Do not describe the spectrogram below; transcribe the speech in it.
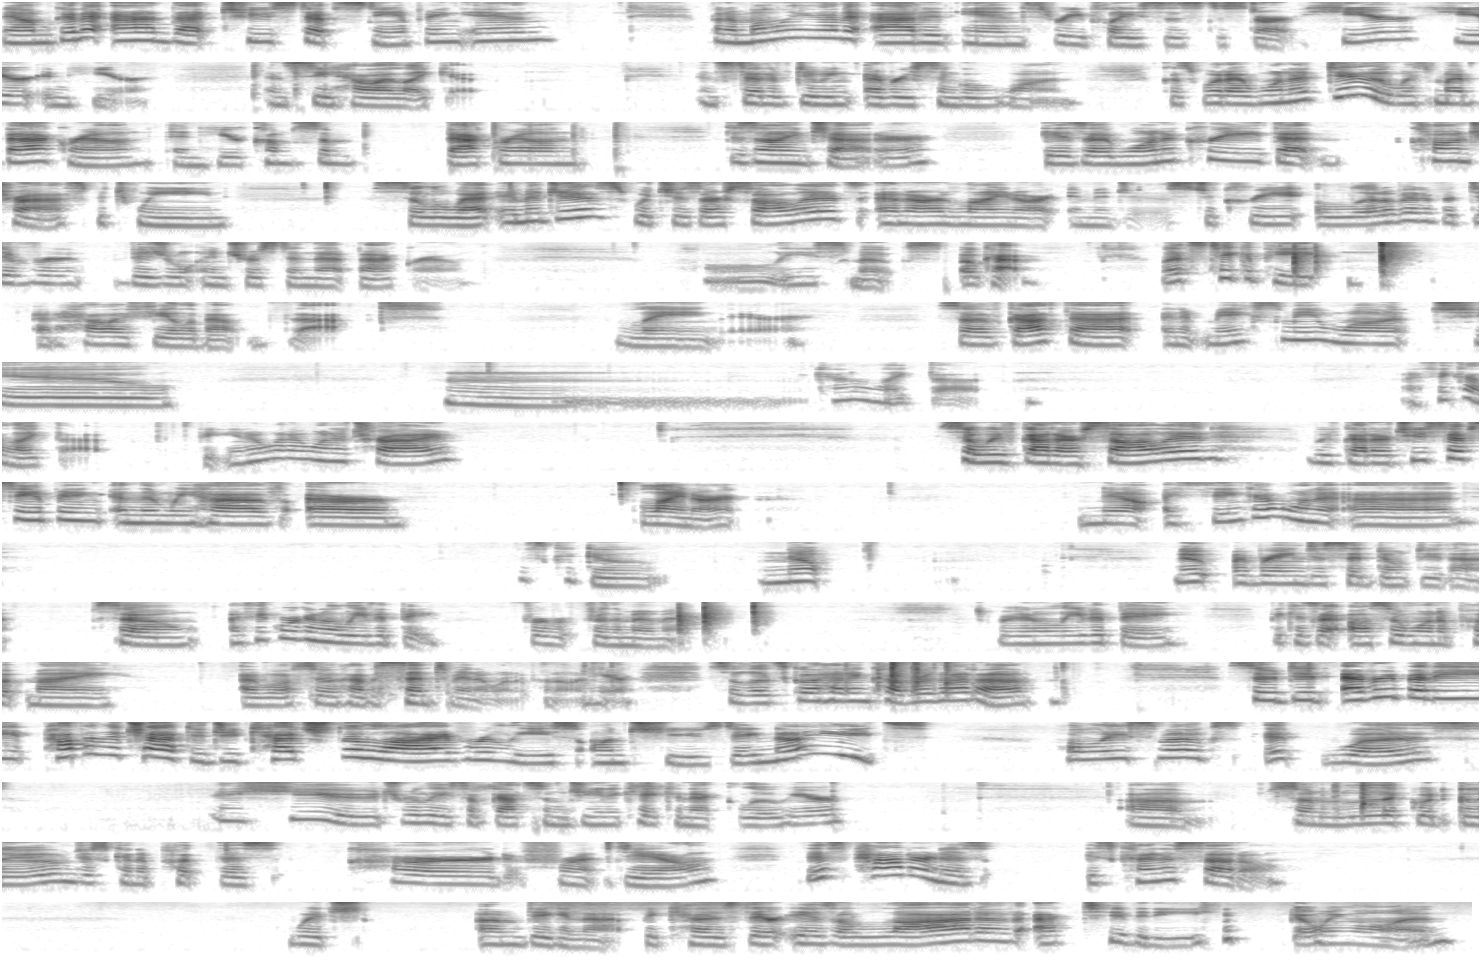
Now I'm going to add that two-step stamping in, but I'm only going to add it in three places to start. Here, here, and here and see how I like it instead of doing every single one. Because what I want to do with my background, and here comes some background design chatter, is I want to create that contrast between silhouette images, which is our solids, and our line art images to create a little bit of a different visual interest in that background. Holy smokes. Okay, let's take a peek how I feel about that laying there. So I've got that, and it makes me want to, hmm, kind of like that. I think I like that. But you know what I want to try? So we've got our solid, we've got our two-step stamping, and then we have our line art. Now, I think I want to add this could go, nope. Nope, my brain just said don't do that. So I think we're going to leave it be for, for the moment. We're going to leave it be because I also want to put my I also have a sentiment I want to put on here. So let's go ahead and cover that up. So did everybody, pop in the chat, did you catch the live release on Tuesday night? Holy smokes, it was a huge release. I've got some Gina K Connect glue here. Um, some liquid glue. I'm just going to put this card front down. This pattern is, is kind of subtle, which I'm digging that because there is a lot of activity going on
